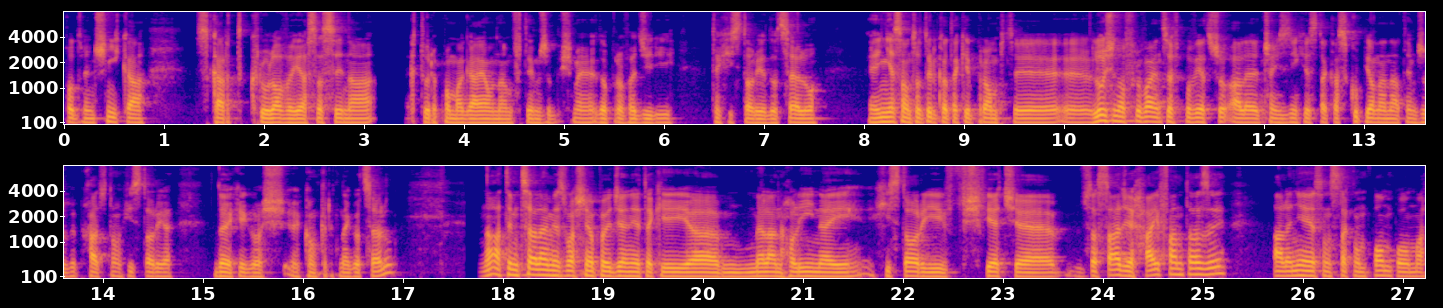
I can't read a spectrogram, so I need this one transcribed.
podręcznika, z kart królowej asasyna, które pomagają nam w tym, żebyśmy doprowadzili tę historię do celu. Nie są to tylko takie prompty e, luźno fruwające w powietrzu, ale część z nich jest taka skupiona na tym, żeby pchać tą historię do jakiegoś konkretnego celu. No a tym celem jest właśnie opowiedzenie takiej e, melancholijnej historii w świecie w zasadzie high fantasy, ale nie jest on z taką pompą, ma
